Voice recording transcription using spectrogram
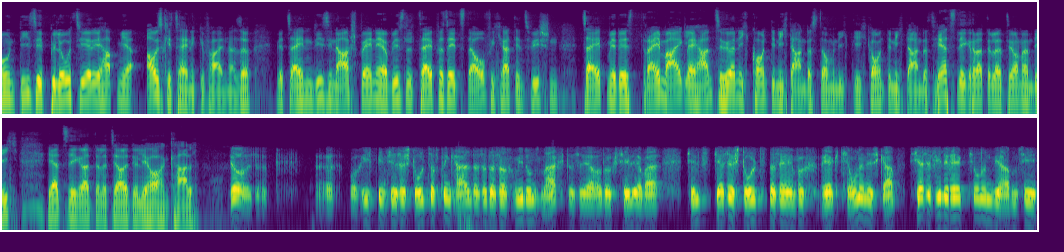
Und diese Pilotserie hat mir ausgezeichnet gefallen. Also wir zeichnen diese Nachspäne ein bisschen zeitversetzt auf. Ich hatte inzwischen Zeit, mir das dreimal gleich anzuhören. Ich konnte nicht anders, Dominik. Ich konnte nicht anders. Herzliche Gratulation an dich. Herzliche Gratulation natürlich auch an Karl. Ja, also auch ich bin sehr, sehr stolz auf den Karl, dass er das auch mit uns macht. Also er hat auch sehr, er war selbst sehr, sehr stolz, dass er einfach Reaktionen, es gab sehr, sehr viele Reaktionen. Wir haben sie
